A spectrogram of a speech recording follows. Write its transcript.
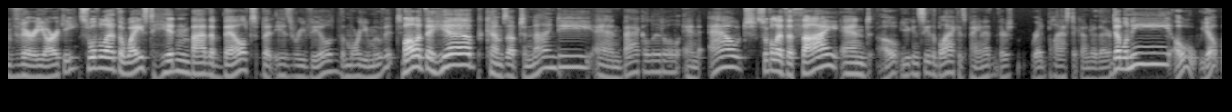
very archy. Swivel at the waist, hidden by the belt, but is revealed the more you move it. Ball at the hip, comes up to 90 and back a little and out. Swivel at the thigh and, oh, you can see the black is painted. There's red plastic under there. Double knee. Oh, yep.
